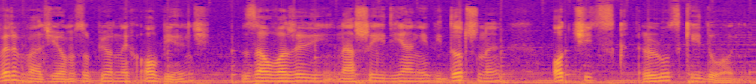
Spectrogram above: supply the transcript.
wyrwać ją z upionych objęć, zauważyli na szyi Dianie widoczny odcisk ludzkiej dłoni.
